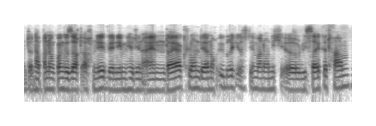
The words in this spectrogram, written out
Und dann hat man irgendwann gesagt, ach nee, wir nehmen hier den einen Diaclone, der noch übrig ist, den wir noch nicht äh, recycelt haben.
